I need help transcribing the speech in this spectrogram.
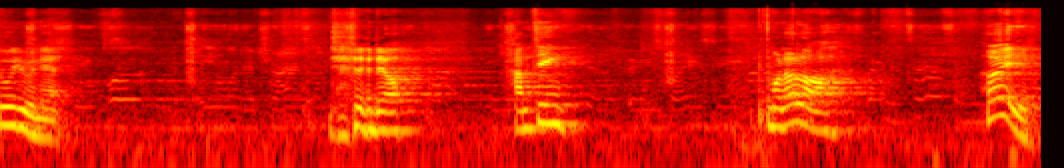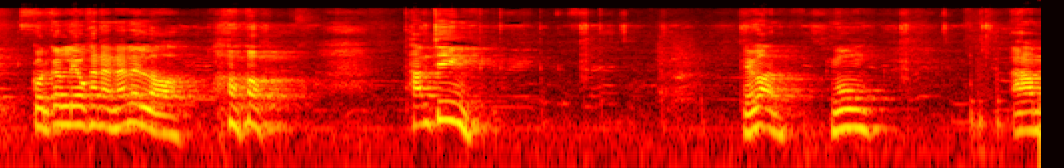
ดูอยู่เนี่ย เดี๋ยวเดี๋ยวถามจริง หมดแล้วเหรอ เฮ้ย กดกันเร็วขนาดนั้นเลยเหรอถามจริง เดี๋ยวก่อน งงอืม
